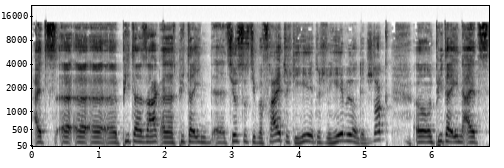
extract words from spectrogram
als äh, äh, äh, Peter sagt, also als Peter ihn, äh, als Justus die befreit durch die durch den Hebel und den Stock äh, und Peter ihn als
